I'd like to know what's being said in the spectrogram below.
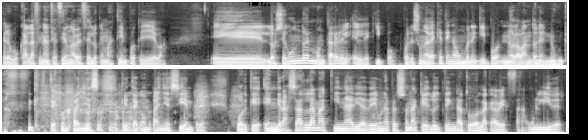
pero buscar la financiación a veces es lo que más tiempo te lleva. Eh, lo segundo es montar el, equipo. Por eso, una vez que tengas un buen equipo, no lo abandones nunca. que te acompañes, que te acompañes siempre. Porque engrasar la maquinaria de una persona que lo tenga todo en la cabeza, un líder,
